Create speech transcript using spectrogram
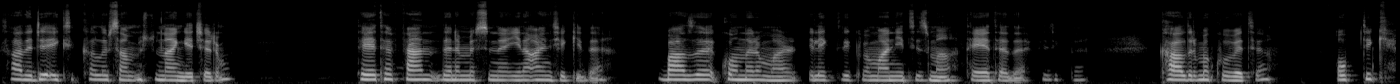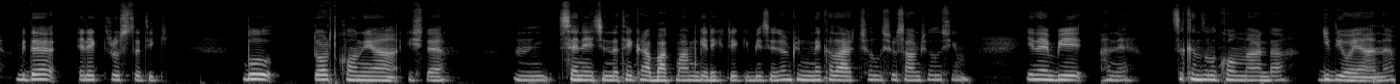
Sadece eksik kalırsam üstünden geçerim. TYT fen denemesini yine aynı şekilde. Bazı konularım var. Elektrik ve manyetizma, TYT'de, fizikte. Kaldırma kuvveti, optik, bir de elektrostatik. Bu dört konuya işte sene içinde tekrar bakmam gerekecek gibi hissediyorum. Çünkü ne kadar çalışırsam çalışayım yine bir hani sıkıntılı konularda gidiyor yani.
